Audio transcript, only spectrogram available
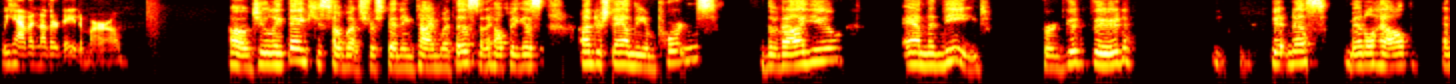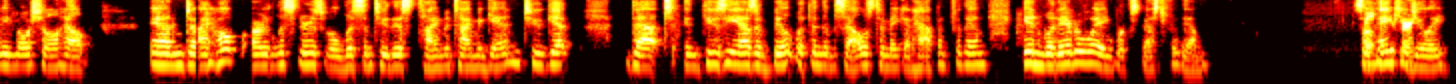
we have another day tomorrow. Oh, Julie, thank you so much for spending time with us and helping us understand the importance, the value, and the need for good food, fitness, mental health, and emotional health. And I hope our listeners will listen to this time and time again to get that enthusiasm built within themselves to make it happen for them in whatever way works best for them. So thank, thank you, you for, Julie.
